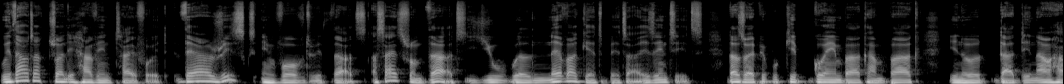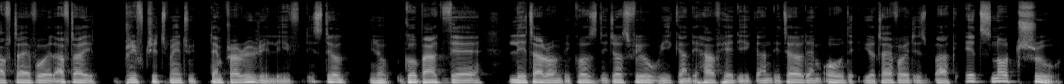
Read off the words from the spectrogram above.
without actually having typhoid. There are risks involved with that. Aside from that, you will never get better, isn't it? That's why people keep going back and back, you know, that they now have typhoid after a brief treatment with temporary relief. They still, you know, go back there later on because they just feel weak and they have headache and they tell them, oh, your typhoid is back. It's not true.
